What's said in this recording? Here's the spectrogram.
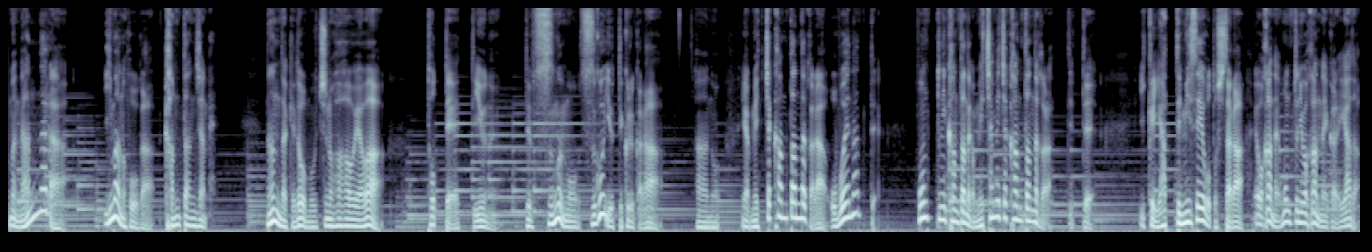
まあなんなら今の方が簡単じゃない？なんだけどもううちの母親は撮ってって言うのよ。ですごいもうすごい言ってくるからあのいやめっちゃ簡単だから覚えなって。本当に簡単だからめちゃめちゃ簡単だからって言って一回やってみせようとしたらえわかんない。本当にわかんないから嫌だ。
